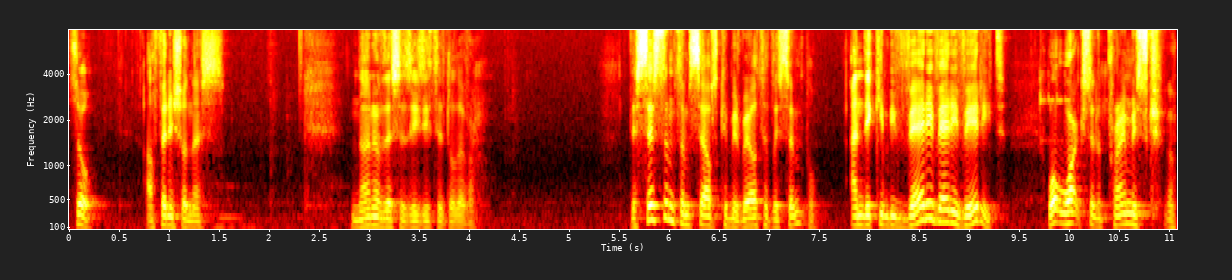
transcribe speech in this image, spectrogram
So, I'll finish on this. None of this is easy to deliver. The systems themselves can be relatively simple and they can be very, very varied. What works in a primary school,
